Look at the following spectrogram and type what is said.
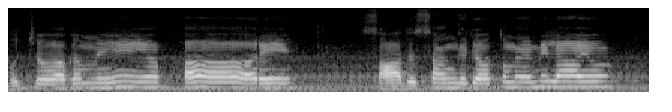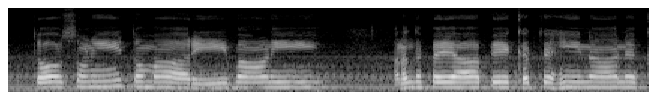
ਉਚੋ ਅਗਮੇ ਅਪਾਰੇ। ਸਾਧ ਸੰਗ ਜੋ ਤੁਮੇ ਮਿਲਾਇਓ, ਤੋ ਸੁਣੀ ਤੁਮਾਰੀ ਬਾਣੀ। ਅਨੰਦ ਪਿਆ ਪੇਖਤ ਹੀ ਨਾਨਕ,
